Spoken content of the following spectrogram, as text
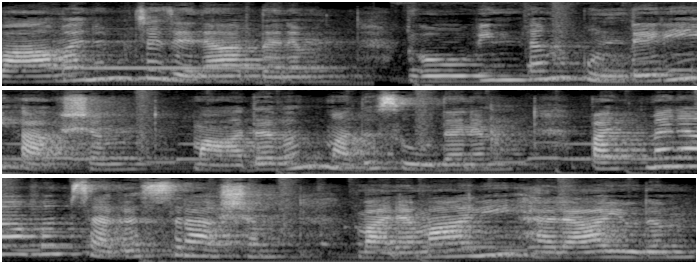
വാമനം ച ജനാർദ്ദനം. ഗോവിന്ദം പുണ്ടരീകാക്ഷം മാധവം മധുസൂദനം. പത്മനാഭം സഹസ്രാശം വരമാലി ഹലായുധം.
